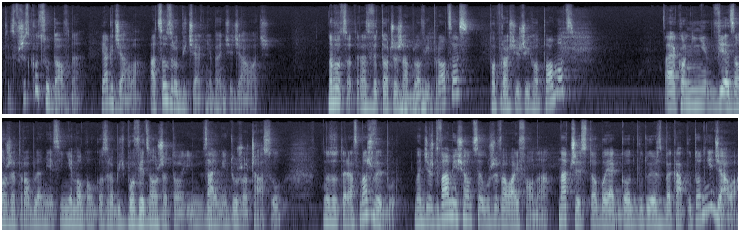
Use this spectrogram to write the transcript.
to jest wszystko cudowne, jak działa. A co zrobicie, jak nie będzie działać? No bo co, teraz wytoczysz Apple'owi proces? Poprosisz ich o pomoc? A jak oni nie wiedzą, że problem jest i nie mogą go zrobić, bo wiedzą, że to im zajmie dużo czasu, no to teraz masz wybór. Będziesz dwa miesiące używał iPhone'a na czysto, bo jak go odbudujesz z backupu, to on nie działa.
